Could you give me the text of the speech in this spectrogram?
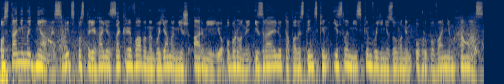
Останніми днями світ спостерігає за кривавими боями між армією оборони Ізраїлю та палестинським ісламістським воєнізованим угрупуванням Хамас.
